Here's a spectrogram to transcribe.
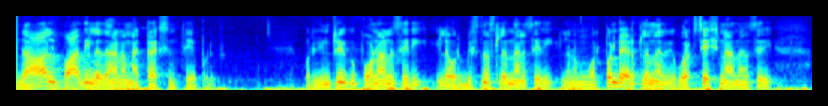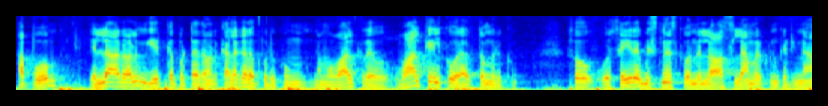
இந்த ஆள் பாதியில் தான் நம்ம அட்ராக்ஷன் தேவைப்படுது. ஒரு இன்டர்வியூக்கு போனாலும் சரி இல்லை ஒரு பிஸ்னஸில் இருந்தாலும் சரி இல்லை நம்ம ஒர்க் பண்ணுற இடத்துல இருந்தாலும் ஒர்க் ஸ்டேஷனாக இருந்தாலும் சரி அப்போது எல்லாராலும் ஈர்க்கப்பட்டாதான் ஒரு கலகலப்பு இருக்கும். நம்ம வாழ்க்கிற வாழ்க்கைக்கு ஒரு அர்த்தம் இருக்கும். ஸோ ஒரு செய்கிற பிஸ்னஸ்க்கு வந்து லாஸ் இல்லாமல் இருக்குன்னு கேட்டிங்கன்னா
